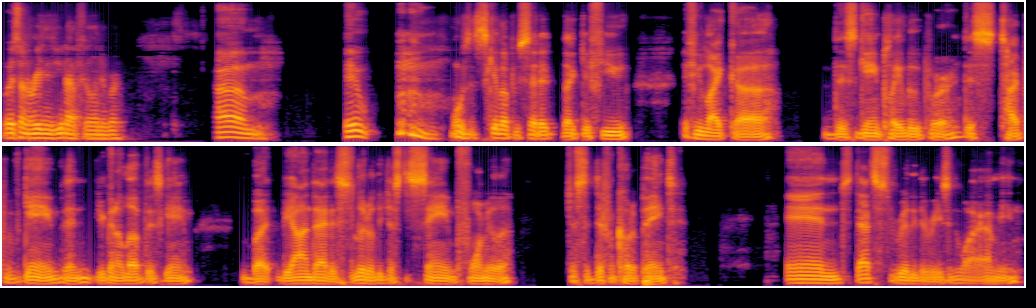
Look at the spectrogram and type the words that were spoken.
What are some reasons you're not feeling it, bro? Um, it what was it? Skill up who said it? Like if you if you like uh this gameplay loop or this type of game, then you're gonna love this game. But beyond that, it's literally just the same formula, just a different coat of paint. And that's really the reason why. I mean,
